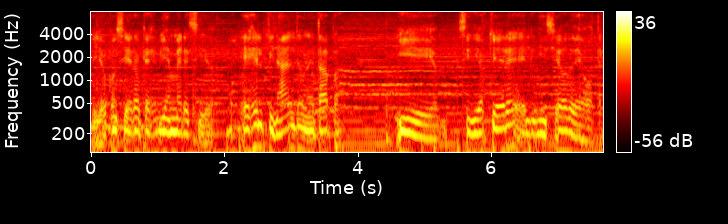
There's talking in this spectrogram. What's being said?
que yo considero que es bien merecido. Es el final de una etapa y si Dios quiere el inicio de otra.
